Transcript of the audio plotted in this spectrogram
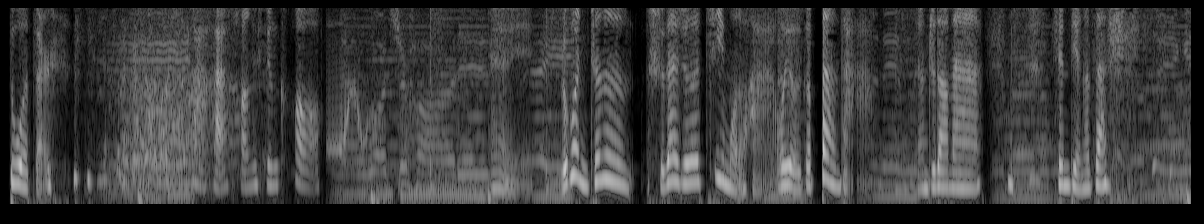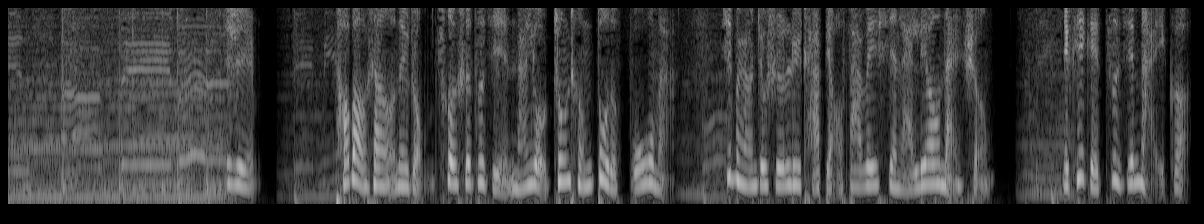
舵”字儿。大海航行靠……哎，如果你真的实在觉得寂寞的话，我有一个办法，想知道吗？先点个赞。就是淘宝上有那种测试自己男友忠诚度的服务嘛，基本上就是绿茶婊发微信来撩男生，你可以给自己买一个，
